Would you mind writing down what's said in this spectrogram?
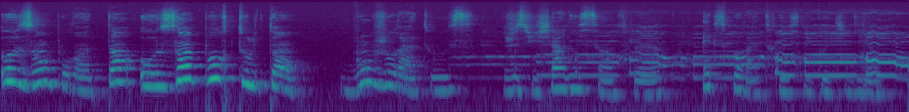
osons pour un temps, osons pour tout le temps. Bonjour à tous, je suis Charlie Saint-Fleur, exploratrice du quotidien.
